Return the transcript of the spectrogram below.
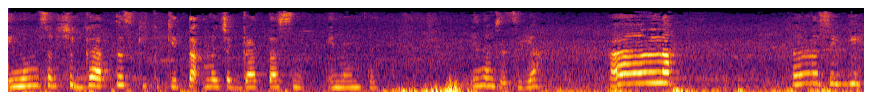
inom sa siya gatas. Kita man siya gatas. Inom ko. Inom sa siya. Hala. Hala, sige.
